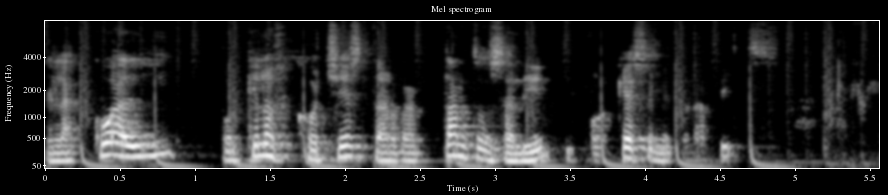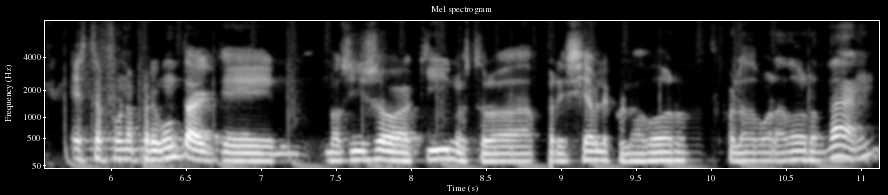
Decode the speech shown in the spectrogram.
En la cual, ¿por qué los coches tardan tanto en salir y por qué se meten a pits? Esta fue una pregunta que nos hizo aquí nuestro apreciable colaborador, Dan,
